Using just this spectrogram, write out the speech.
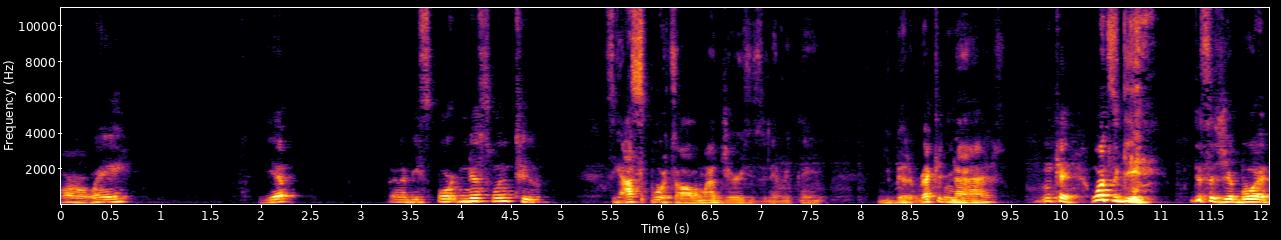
far away. Yep, gonna be sporting this one too. See, I sports all of my jerseys and everything. You better recognize. Okay, once again, this is your boy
